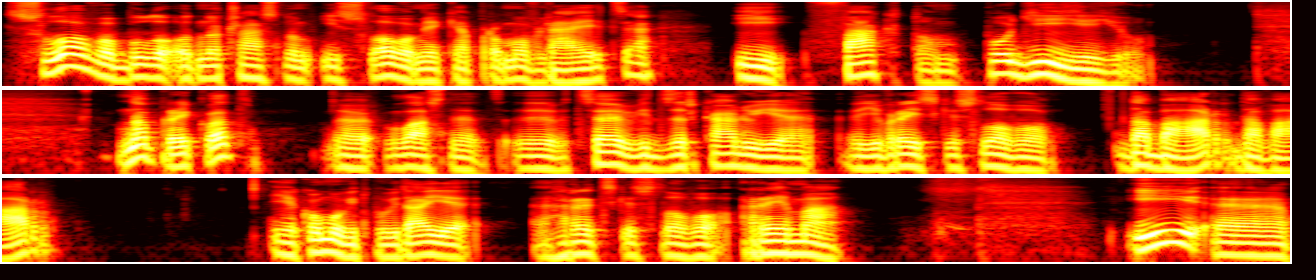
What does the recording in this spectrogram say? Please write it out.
слово було одночасно і словом, яке промовляється, і фактом, подією. Наприклад, е, власне, е, це відзеркалює єврейське слово дабар, давар, якому відповідає грецьке слово рема. І е,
